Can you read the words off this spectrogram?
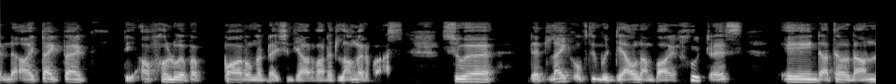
in daai tydperk die afgelope paar honderd duisend jaar wat dit langer was. So dit lyk of die model dan baie goed is en dat hulle dan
